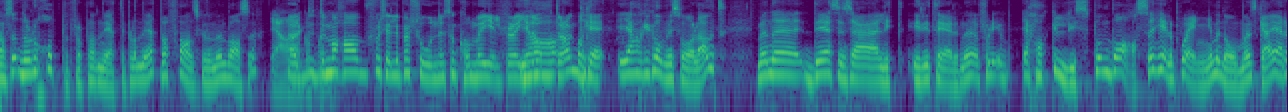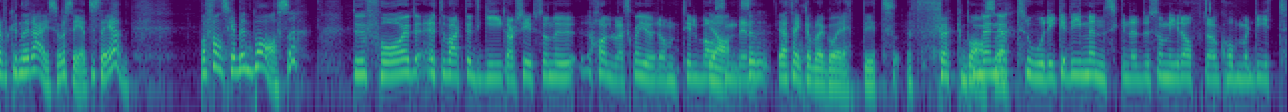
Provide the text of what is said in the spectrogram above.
altså, når du hopper fra planet til planet, hva faen skal du med en base? Ja, du, du må ha forskjellige personer som kommer og hjelper deg gir deg oppdrag. Okay. Jeg har ikke kommet så langt, men eh, det syns jeg er litt irriterende. Fordi jeg har ikke lyst på en base. Hele poenget med No Man's Sky er å kunne reise fra sted til sted. Hva faen skal jeg med en base? Du får etter hvert et gigaskip som du halvveis kan gjøre om til Ja, basen så din. jeg tenker bare å gå rett dit. Fuck base. Men jeg tror ikke de menneskene du som gir deg oppdrag, kommer dit.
